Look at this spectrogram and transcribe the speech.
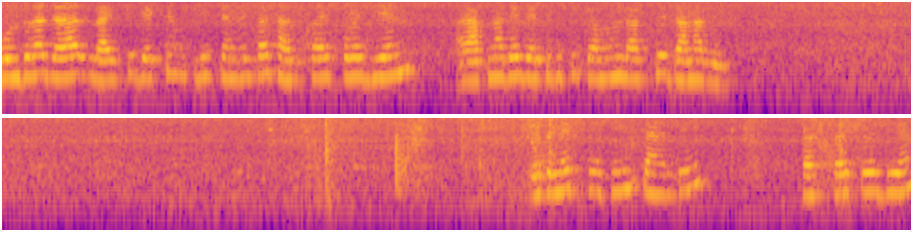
বন্ধুরা, যারা লাইভটি দেখছেন প্লিজ চ্যানেলটা সাবস্ক্রাইব করে দিন আর আপনাদের রেসিপিটি কেমন লাগছে জানাবেন। এখানে কুকিং চ্যানেলটি সাবস্ক্রাইব করে দিন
